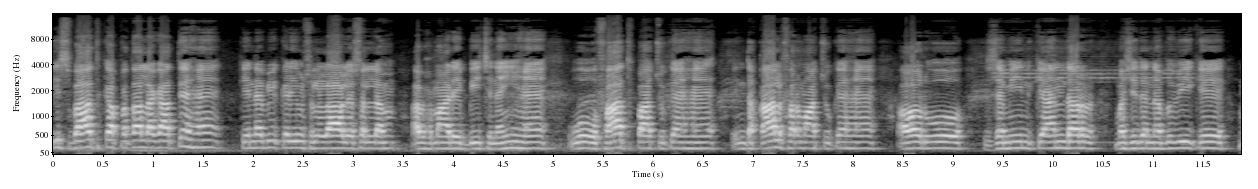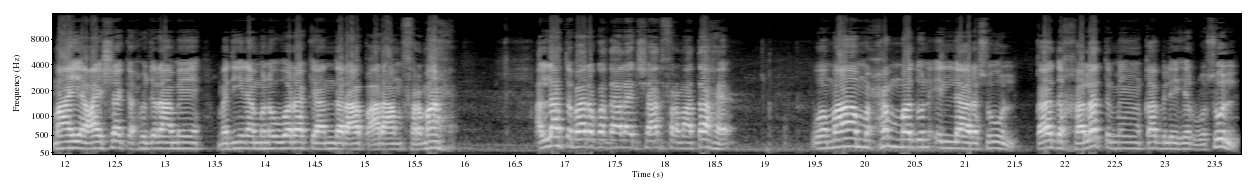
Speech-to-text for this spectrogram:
اس بات کا پتہ لگاتے ہیں کہ نبی کریم صلی اللہ علیہ وسلم اب ہمارے بیچ نہیں ہیں، وہ وفات پا چکے ہیں، انتقال فرما چکے ہیں، اور وہ زمین کے اندر، مسجد نبوی کے مائی عائشہ کے حجرہ میں، مدینہ منورہ کے اندر آپ آرام فرما ہیں۔ اللہ تبارک و تعالیٰ ارشاد فرماتا ہے، وما محمد اللہ رسول، قد خلط من قبل الرسول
